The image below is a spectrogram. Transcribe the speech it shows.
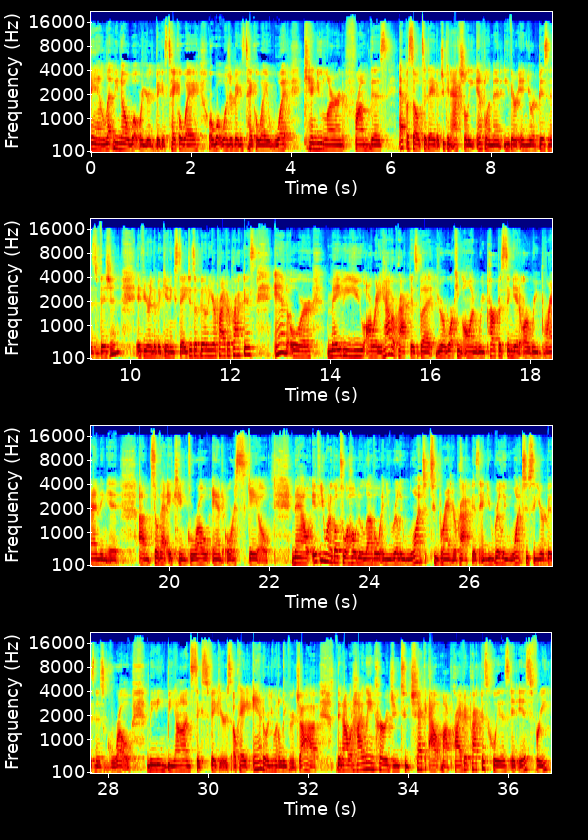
and let me know what were your biggest takeaway or what was your biggest takeaway. What can you learn from this episode today that you can actually implement either in your business vision if you're in the beginning stages of building your private practice and or maybe you already have a practice but you're working on repurposing it or rebranding it um, so that it can grow and or scale now if you want to go to a whole new level and you really want to brand your practice and you really want to see your business grow meaning beyond six figures, okay, and or you want to leave your job, then I would highly encourage you to check out my private practice quiz. It is free.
